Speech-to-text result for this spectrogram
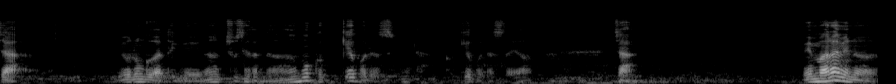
자, 이런 거 같은 경우에는 추세가 너무 꺾여 버렸습니다. 꺾여 버렸어요. 자, 웬만하면은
